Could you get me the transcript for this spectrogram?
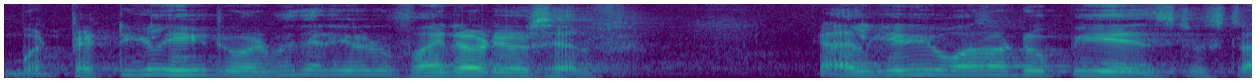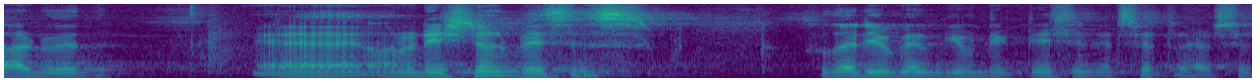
but practically he told me that you have to find out yourself. I'll give you one or two PAs to start with uh, on additional basis so that you can give dictation, etc., etc.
